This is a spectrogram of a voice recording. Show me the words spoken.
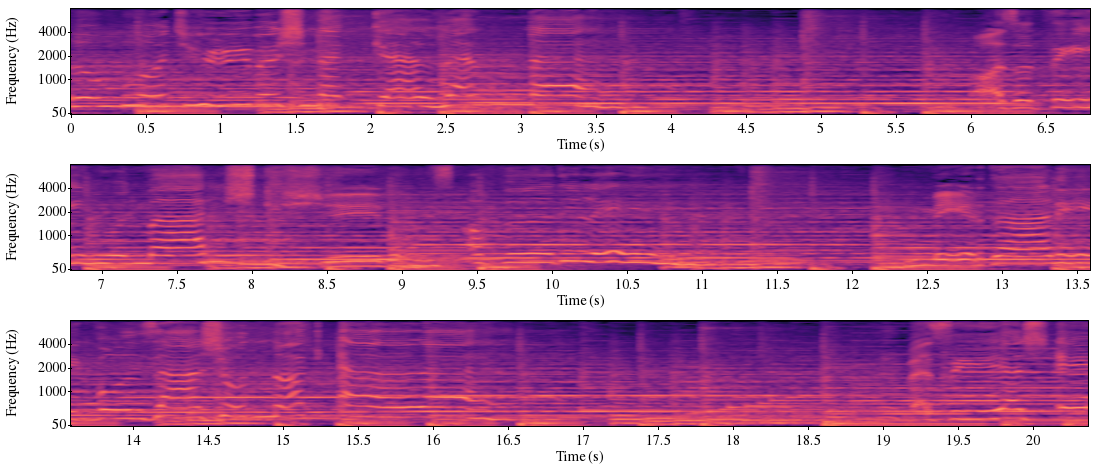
Bánom, hogy hűvösnek kell lenne Az a tény, hogy már is kisé vonz a földi lét Miért állnék vonzásodnak ellen? Veszélyes érzés,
